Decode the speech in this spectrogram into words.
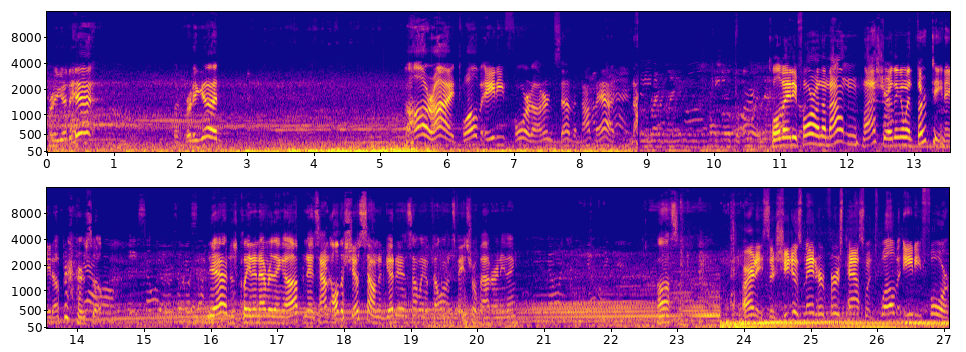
Pretty good hit. Looked pretty good. All right, 1284 to 107. Not bad. Not- 1284 on the mountain. Last year, I think it went 13.8 up here. Yeah, so well, eight cylinders, I guess. that- yeah, just cleaning everything up, and it sound all the shifts sounded good. It didn't sound like it fell on its face real bad or anything. No, I didn't Awesome. Alrighty, so she just made her first pass, went 1284.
